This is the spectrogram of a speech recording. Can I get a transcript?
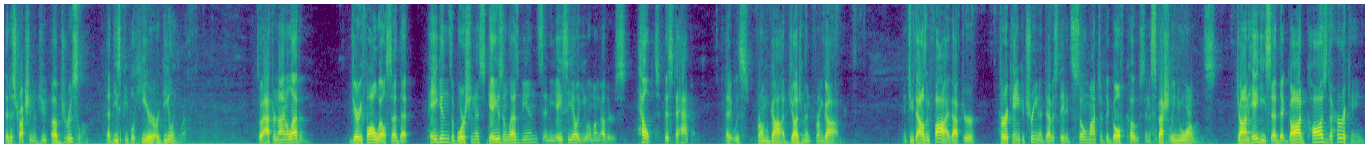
the destruction of, Ju- of Jerusalem that these people here are dealing with. So after 9 11, Jerry Falwell said that pagans, abortionists, gays, and lesbians, and the ACLU, among others, helped this to happen. That it was from God, judgment from God. In 2005, after Hurricane Katrina devastated so much of the Gulf Coast, and especially New Orleans, John Hagee said that God caused the hurricane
